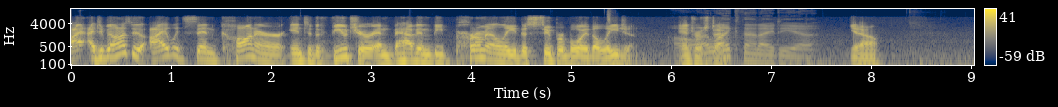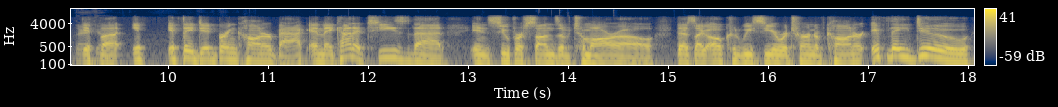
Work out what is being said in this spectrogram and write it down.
I, I, to be honest with you, I would send Connor into the future and have him be permanently the Superboy of the Legion. Oh, interesting. I like that idea. You know, There if uh, if if they did bring Connor back, and they kind of teased that in Super Sons of Tomorrow, that's like, oh, could we see a return of Connor? If they do,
